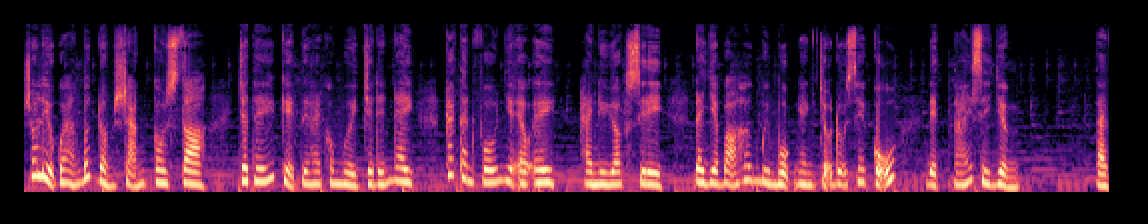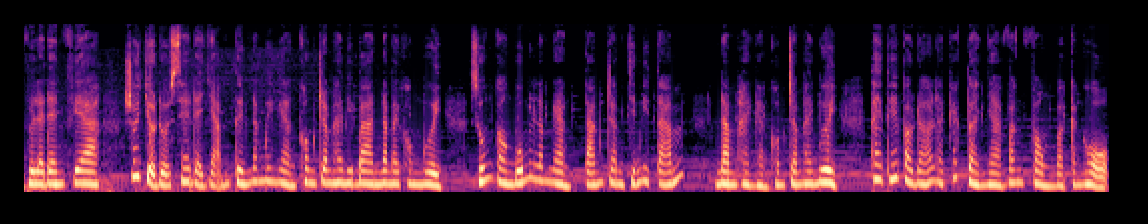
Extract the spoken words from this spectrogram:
Số liệu của hãng bất động sản CoStar cho thấy kể từ 2010 cho đến nay, các thành phố như LA hay New York City đã dỡ bỏ hơn 11.000 chỗ đỗ xe cũ để tái xây dựng. Tại Philadelphia, số chỗ đỗ xe đã giảm từ 50.023 năm 2010 xuống còn 45.898 năm 2020, thay thế vào đó là các tòa nhà văn phòng và căn hộ.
